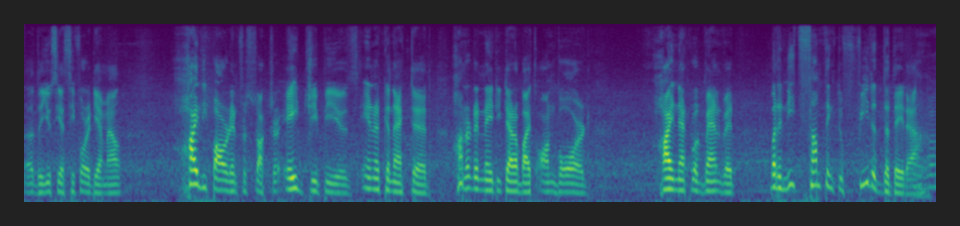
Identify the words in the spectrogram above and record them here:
uh, the UCS C480ML, highly powered infrastructure, eight GPUs, interconnected, 180 terabytes on board, high network bandwidth, but it needs something to feed it the data. Mm -hmm.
